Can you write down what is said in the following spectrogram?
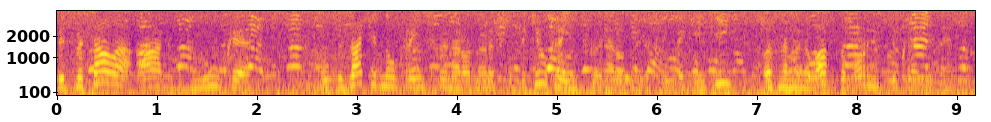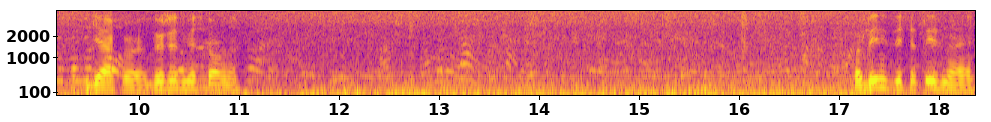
підписала акт злуки Західноукраїнської Народної Республіки, Української Народної Республіки, який ознаменував соборність України. Дякую, дуже змістовно. Один з десяти знає.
